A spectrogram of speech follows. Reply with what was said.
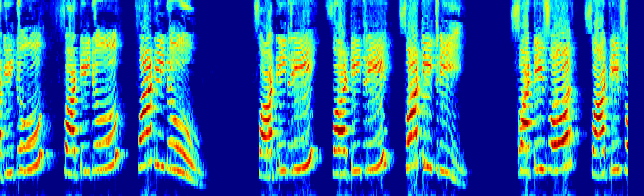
42, 42, 42. 43, 43, 43. 44, 44,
